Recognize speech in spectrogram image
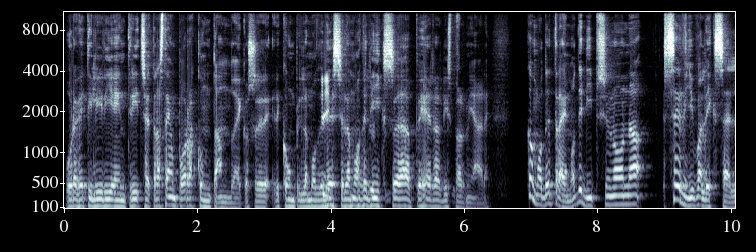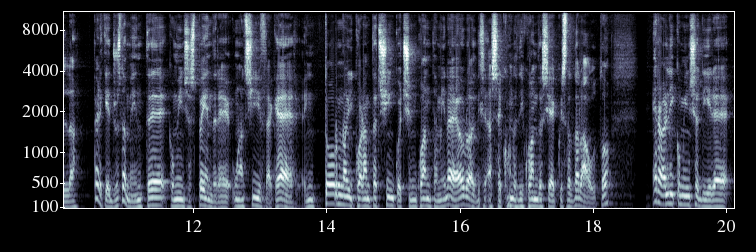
ora che ti li rientri, cioè te la stai un po' raccontando, ecco, se compri la Model S e la Model X per risparmiare. Con Model 3 e Model Y serviva l'Excel, perché giustamente comincia a spendere una cifra che è intorno ai 45-50 mila euro a seconda di quando si è acquistata l'auto e allora lì comincia a dire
